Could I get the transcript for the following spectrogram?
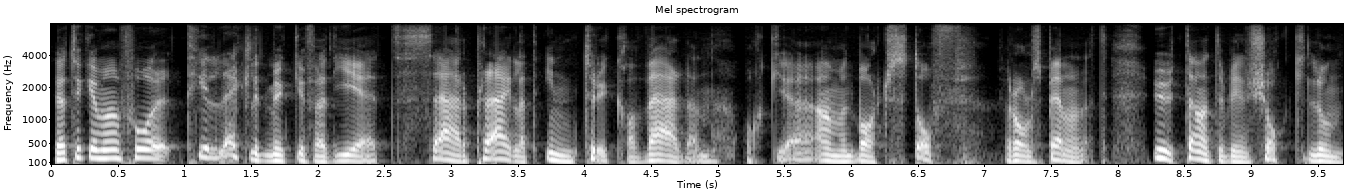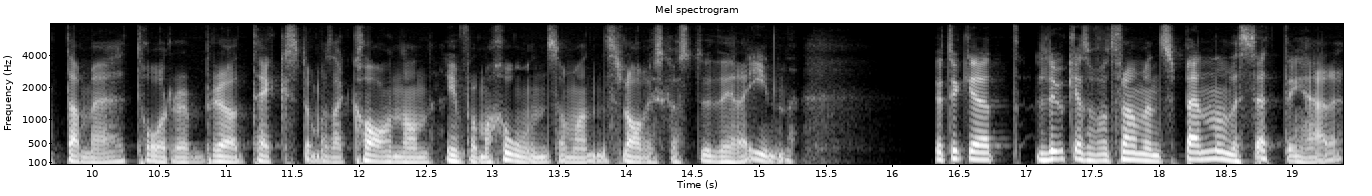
Jag tycker man får tillräckligt mycket för att ge ett särpräglat intryck av världen och eh, användbart stoff rollspelandet. Utan att det blir en tjock lunta med torr brödtext och massa kanoninformation som man slaviskt ska studera in. Jag tycker att Lukas har fått fram en spännande setting här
